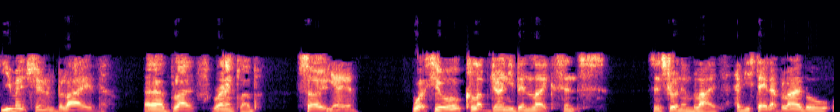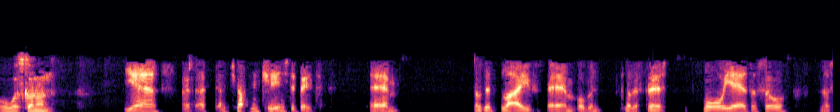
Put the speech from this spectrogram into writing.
you mentioned Blyth, uh, Blyth Running Club. So yeah, yeah. What's your club journey been like since since joining Blyth? Have you stayed at Blyth or, or what's gone on? Yeah, I, I, I changed a bit. Um, I was at Blyth um, up for the first four years or so, and I was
